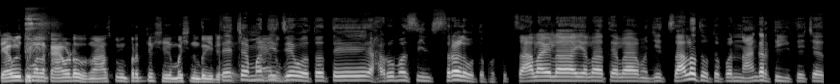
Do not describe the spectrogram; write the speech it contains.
त्यावेळी तुम्हाला काय आवडत होतं? आज तुम्ही प्रत्यक्ष हे मशीन बघितलं. त्याच्यामध्ये जे होतं ते हारू मशीन सरळ होतं फक्त. चालायला याला त्याला म्हणजे चालत होतं पण नांगरटी त्याच्यात.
